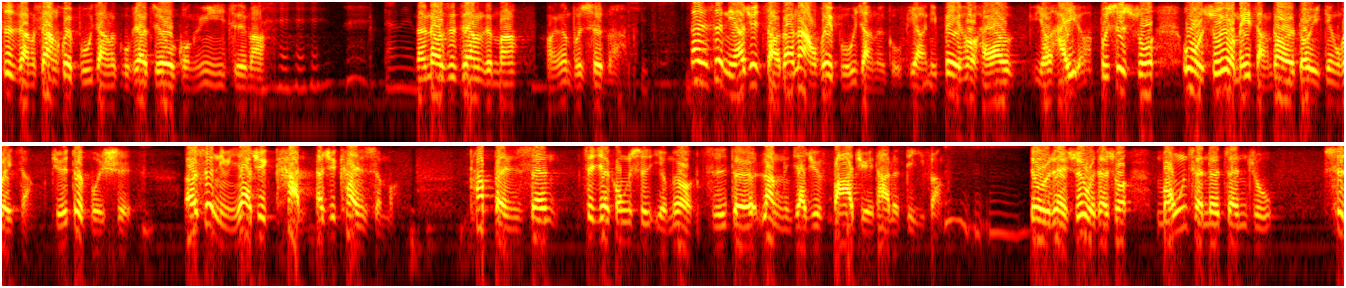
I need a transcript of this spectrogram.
市场上会补涨的股票只有广运一只吗？难道是这样子吗？好像不是吧。但是你要去找到那种会补涨的股票，你背后还要有，还有不是说哦，所有没涨到的都一定会涨，绝对不是，而是你要去看，要去看什么？它本身这家公司有没有值得让人家去发掘它的地方，对不对？所以我才说，蒙城的珍珠是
